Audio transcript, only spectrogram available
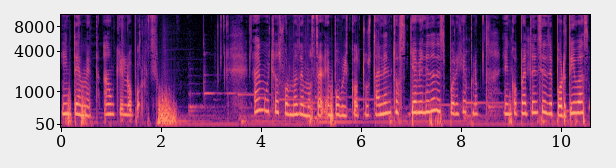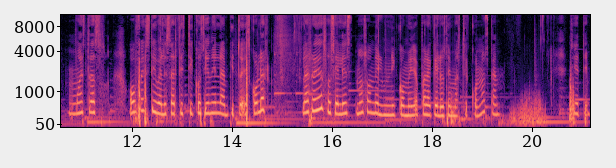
Internet, aunque lo borres. Hay muchas formas de mostrar en público tus talentos y habilidades, por ejemplo, en competencias deportivas, muestras o festivales artísticos y en el ámbito escolar. Las redes sociales no son el único medio para que los demás te conozcan. 7.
